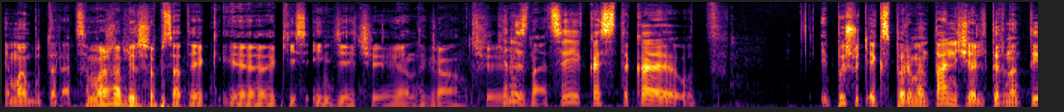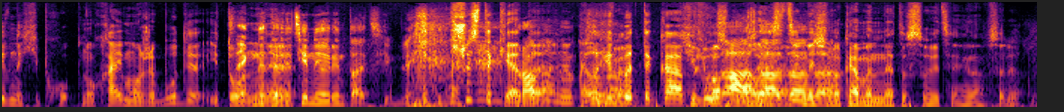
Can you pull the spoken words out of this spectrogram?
я маю бути реп. Це можна більше писати як е, якийсь інді чи андеграунд? Чи... Я не знаю, це якась така, от. І пишуть експериментальний чи альтернативний хіп-хоп. Ну, хай може буде, і то Це як не... нетрадиційної орієнтації, блядь. Ну, щось таке, да. Ну, ЛГБТК плюс. Але з цими чуваками не тусується він абсолютно.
